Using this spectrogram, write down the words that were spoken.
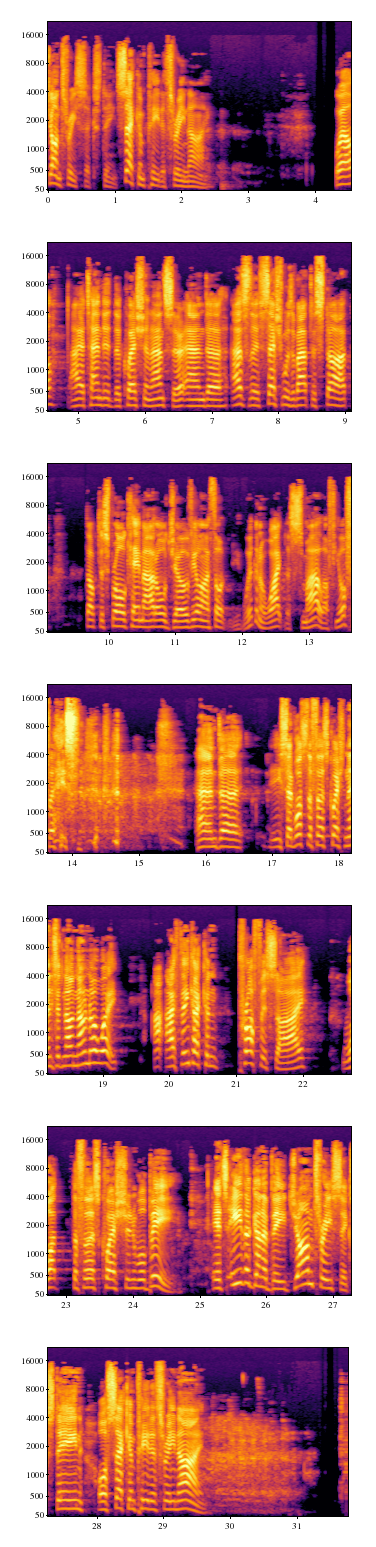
John 3:16, 2 Peter 3:9. Well, I attended the question and answer, and uh, as the session was about to start, Dr. Sproul came out all jovial, and I thought, we're going to wipe the smile off your face. and uh, he said, What's the first question? Then he said, No, no, no, wait. I, I think I can prophesy what the first question will be. It's either going to be John 3:16 or 2 Peter 3:9. and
